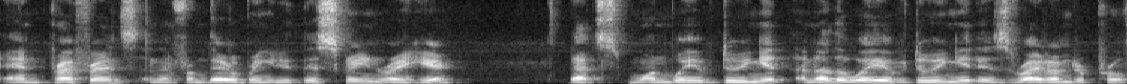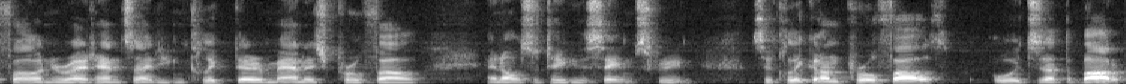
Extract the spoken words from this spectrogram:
and Preference, and then from there it'll bring you to this screen right here. That's one way of doing it. Another way of doing it is right under Profile on your right hand side. You can click there, Manage Profile, and also take you the same screen. So click on Profiles, which is at the bottom,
